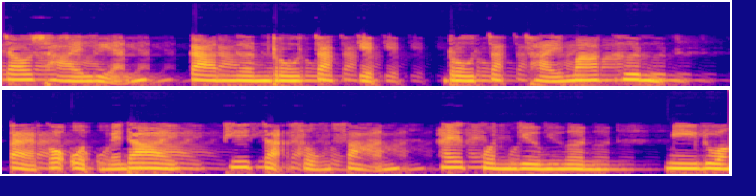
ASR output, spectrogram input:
เจ้าชายเหรียญ การเงินรู้จักเก็บ รู้จักใช้มากขึ้น แต่ก็อดไม่ได้ที่จะสงสารให้คนยืมเงิน มีดวง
